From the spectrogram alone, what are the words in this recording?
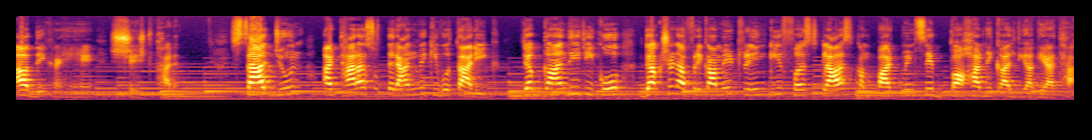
आप देख रहे हैं श्रेष्ठ भारत। सात जून अठारह की वो तारीख, जब गांधी जी को दक्षिण अफ्रीका में ट्रेन की फ़र्स्ट क्लास कंपार्टमेंट से बाहर निकाल दिया गया था,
